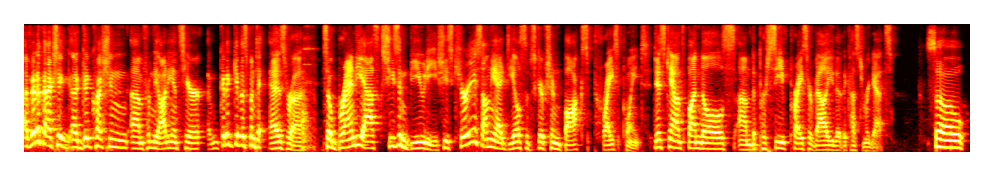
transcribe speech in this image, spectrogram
I've got a, actually a good question um, from the audience here. I'm going to give this one to Ezra. So, Brandy asks, she's in beauty. She's curious on the ideal subscription box price point, discounts, bundles, um, the perceived price or value that the customer gets. So,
